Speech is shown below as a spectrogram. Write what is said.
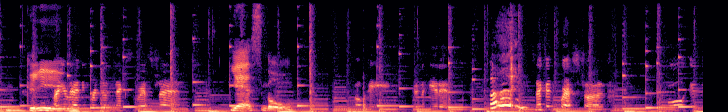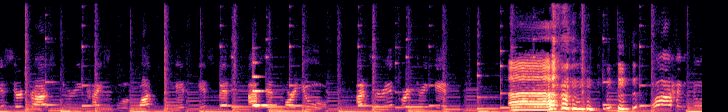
Her. Are you ready for the next question? Yes, go. Okay, gonna hit it. Ay! Second question. Who is your crush during high school? What is his best asset for you? Answer it or drink it? Ah... One, two,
